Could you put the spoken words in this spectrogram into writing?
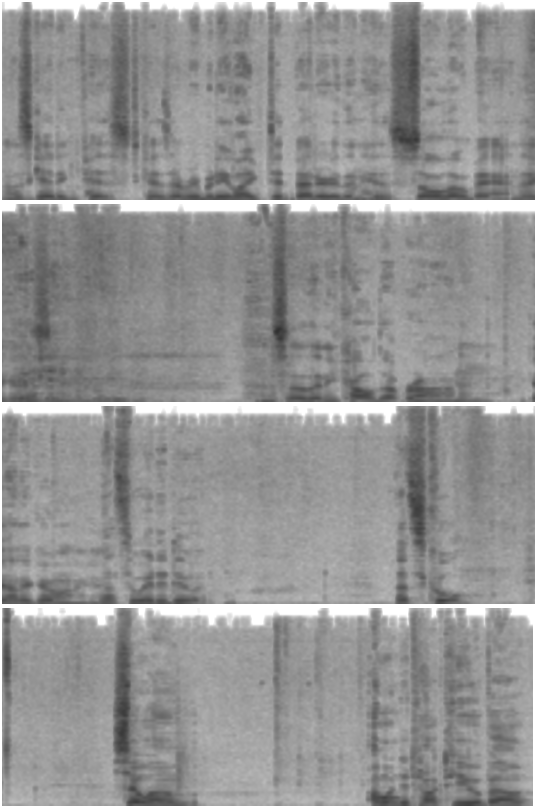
I was getting pissed because everybody liked it better than his solo band, I guess. and so then he called up Ron and got it going again. That's the way to do it. That's cool. So, um, I wanted to talk to you about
